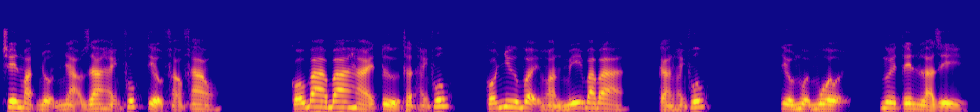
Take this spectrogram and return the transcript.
trên mặt nhộn nhạo ra hạnh phúc tiểu phao phao. Có ba ba hải tử thật hạnh phúc, có như vậy hoàn mỹ ba ba, càng hạnh phúc. Tiểu muội muội, ngươi tên là gì?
